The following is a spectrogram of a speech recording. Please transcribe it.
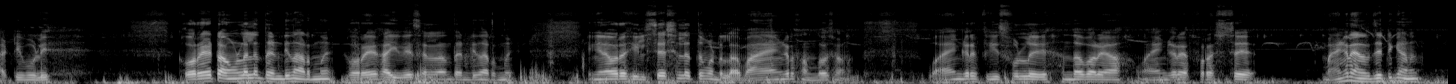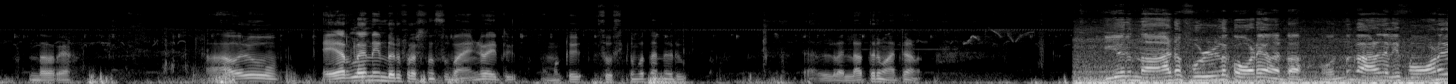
അടിപൊളി. കുറേ ടൗണിലെല്ലാം തെണ്ടി നടന്ന് കുറേ ഹൈവേസ് എല്ലാം തെണ്ടി നടന്ന് ഇങ്ങനെ ഓരോ ഹിൽ സ്റ്റേഷനിൽ എത്തുമ്പോണ്ടല്ലോ. ഭയങ്കര സന്തോഷമാണ്. ഭയങ്കര പീസ്ഫുള്ള് എന്താ പറയുക ഭയങ്കര ഫ്രഷ് ഭയങ്കര എനർജറ്റിക് ആണ്. എന്താ പറയുക ആ ഒരു എയർലൈൻ ഉണ്ട് ഒരു ഫ്രഷ്നെസ് ഭയങ്കരമായിട്ട് നമുക്ക് ശ്വസിക്കുമ്പോൾ തന്നെ ഒരു വല്ലാത്തൊരു മാറ്റമാണ്. ഈ ഒരു നാട് ഫുള്ള് കോടയാണ് കേട്ടോ. ഒന്നും കാണുന്നില്ല. ഈ ഫോണിൽ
